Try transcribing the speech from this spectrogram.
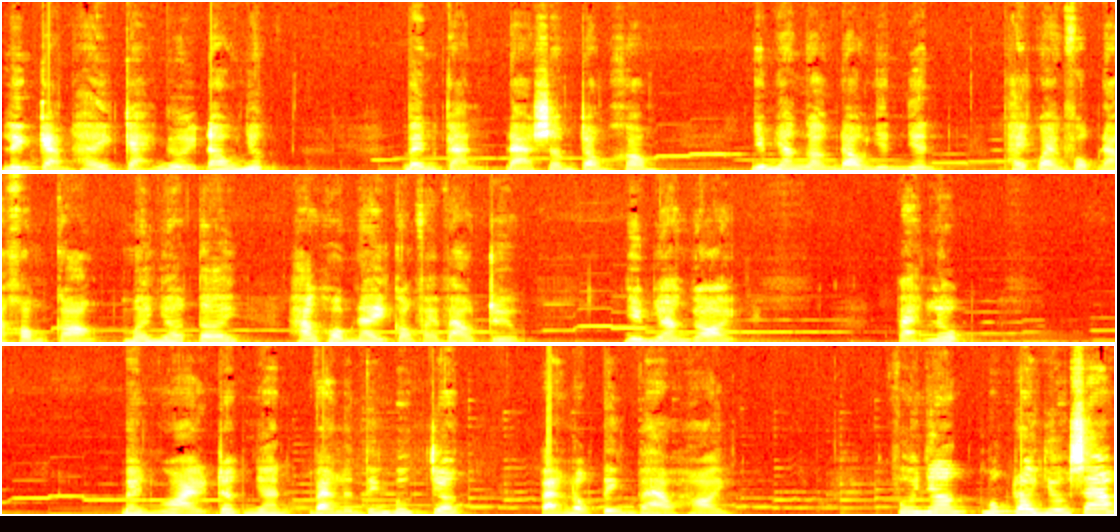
liền cảm thấy cả người đau nhức. Bên cạnh đã sớm trống không, nhiễm nhan ngẩng đầu nhìn nhìn, thấy quan phục đã không còn mới nhớ tới, hắn hôm nay còn phải vào triều. Nhiễm nhan gọi, vãn lục. Bên ngoài rất nhanh vang lên tiếng bước chân. Vãn lục tiến vào hỏi, phu nhân muốn rời giường sao?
